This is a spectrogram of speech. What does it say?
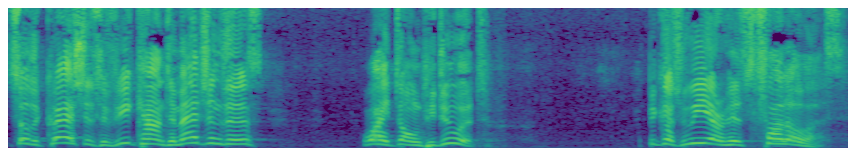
So the question is if we can't imagine this, why don't we do it? Because we are his followers.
